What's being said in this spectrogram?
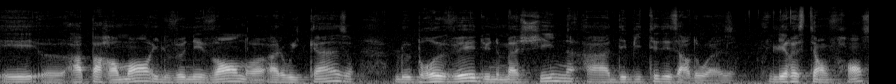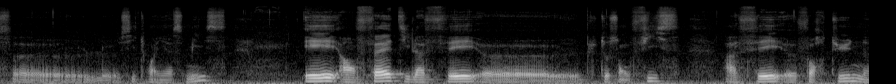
Et euh, apparemment, il venait vendre à Louis XV le brevet d'une machine à débiter des ardoises. Il est resté en France, le citoyen Smith, et en fait, il a fait, plutôt son fils, a fait euh, fortune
